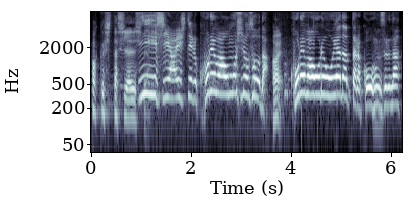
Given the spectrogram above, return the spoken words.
迫した試合でしたよ。いい試合してる。これは面白そうだ、はい。これは俺親だったら興奮するな、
